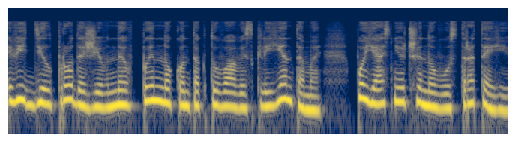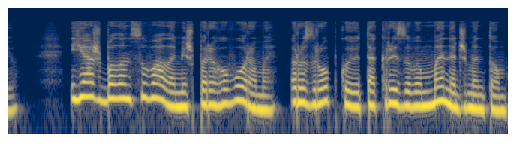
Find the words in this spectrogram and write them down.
Відділ продажів невпинно контактував із клієнтами, пояснюючи нову стратегію. Я ж балансувала між переговорами, розробкою та кризовим менеджментом,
